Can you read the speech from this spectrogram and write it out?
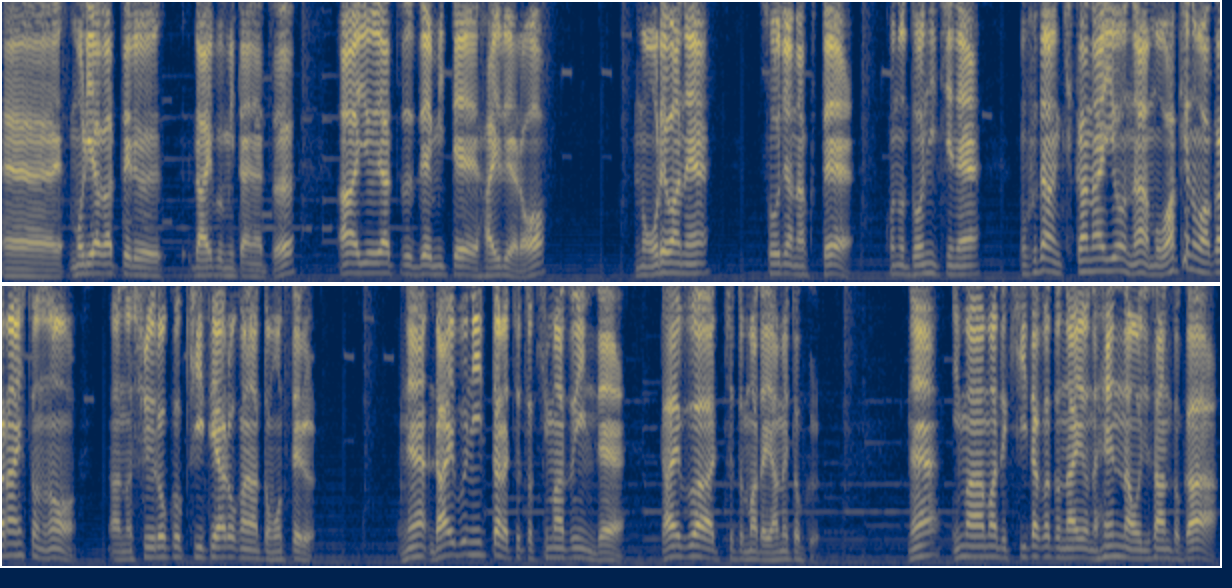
えー、盛り上がってるライブみたいなやつ？ああいうやつで見て入るやろ？もう俺はねそうじゃなくてこの土日ねもう普段聞かないようなもう訳のわからん人のあの収録を聞いてやろうかなと思ってる。ねライブに行ったらちょっと気まずいんでライブはちょっとまだやめとく。ね今まで聞いたことないような変なおじさんとか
